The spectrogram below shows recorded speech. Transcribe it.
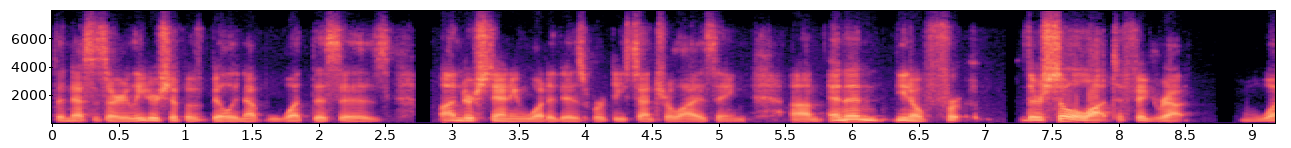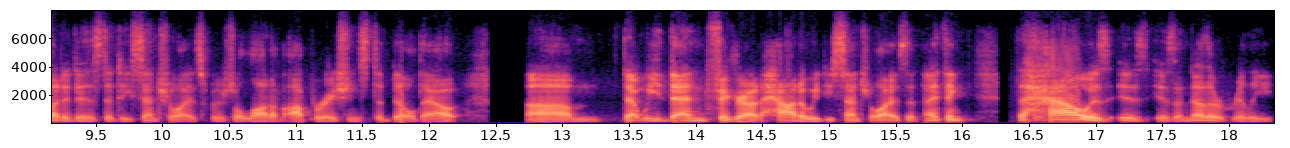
the necessary leadership of building up what this is, understanding what it is we're decentralizing, um, and then you know, for there's still a lot to figure out what it is to decentralize. There's a lot of operations to build out um, that we then figure out how do we decentralize it. I think the how is is is another really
